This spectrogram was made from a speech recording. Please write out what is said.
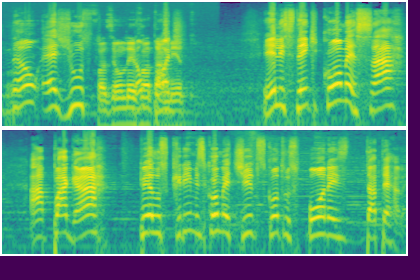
Não é justo. Fazer um levantamento. Eles têm que começar a pagar pelos crimes cometidos contra os pôneis da Terra-média.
